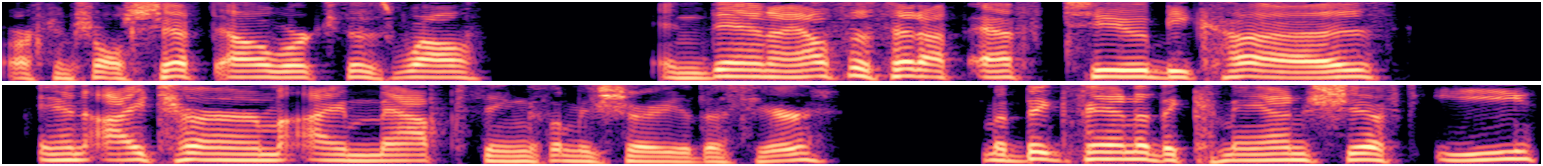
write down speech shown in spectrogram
or control shift L works as well. And then I also set up F2 because in iTerm, I mapped things. Let me show you this here. I'm a big fan of the command shift E.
